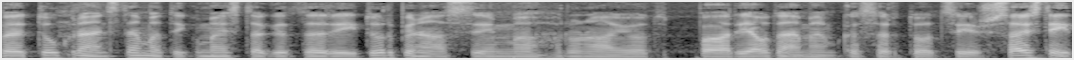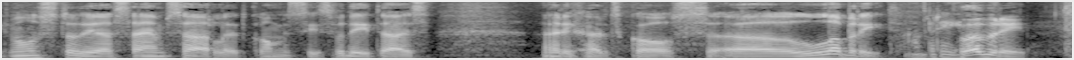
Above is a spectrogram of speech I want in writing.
Bet Ukraiņas tematiku mēs tagad arī turpināsim, runājot par jautājumiem, kas ar to cieši saistīti. Mūsu studijā Saimnes ārlietu komisijas vadītājs Rihards Kols. Uh, labrīt! Labrīt. Labrīt.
